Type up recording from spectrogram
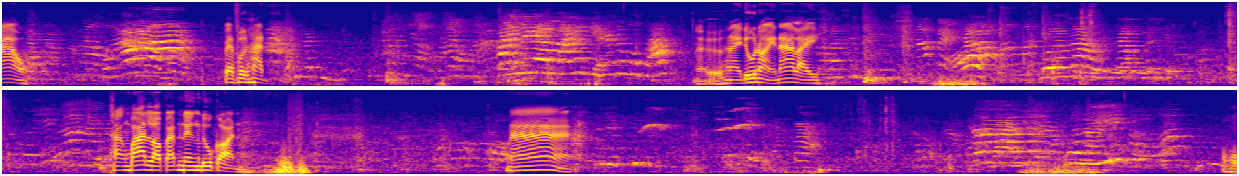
อ้าวแบบฝึกหัดเออไหนดูหน่อยหน้าอะไร ทางบ้านรอแป๊บหนึ่งดูก่อนน้าโอ้โห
